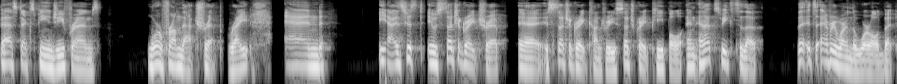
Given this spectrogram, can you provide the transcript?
best xp&g friends were from that trip right? And yeah it's just it was such a great trip. Uh, it's such a great country such great people and, and that speaks to the it's everywhere in the world but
